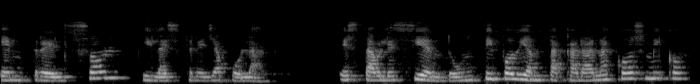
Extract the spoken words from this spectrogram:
entre el Sol y la estrella polar, estableciendo un tipo de antacarana cósmico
